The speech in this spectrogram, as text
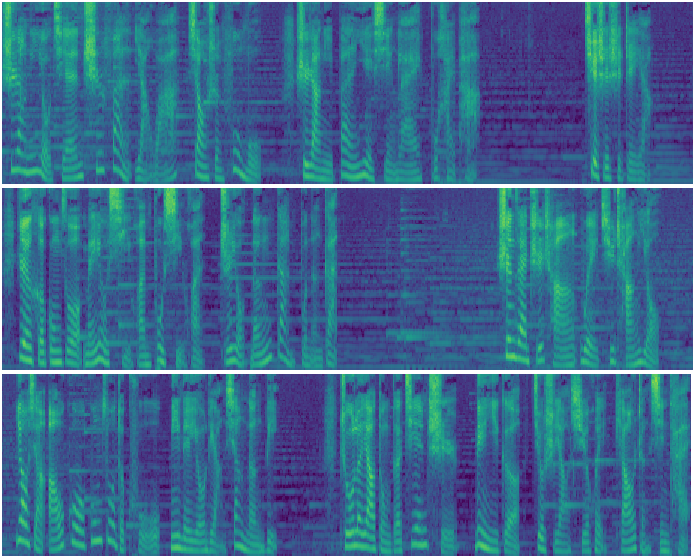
是让你有钱吃饭养娃、孝顺父母。是让你半夜醒来不害怕。确实是这样，任何工作没有喜欢不喜欢，只有能干不能干。身在职场，委屈常有，要想熬过工作的苦，你得有两项能力：除了要懂得坚持，另一个就是要学会调整心态。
